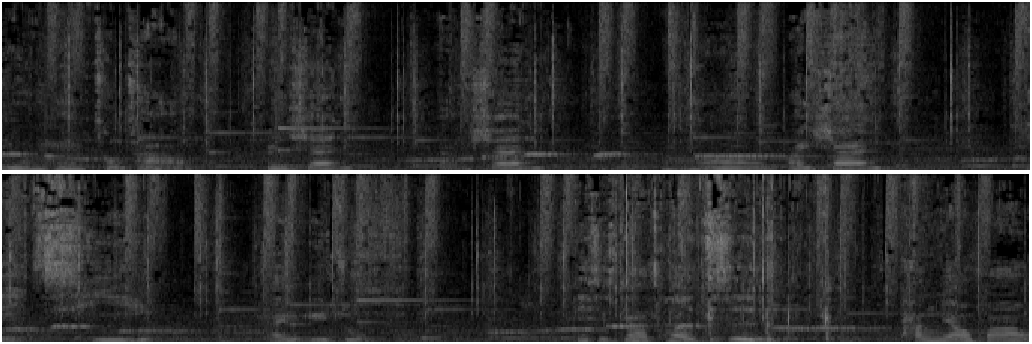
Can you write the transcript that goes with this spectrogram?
You have 虫草、人参、党参，然后淮山、黑棋，还有玉竹。This is their 特制汤料包。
